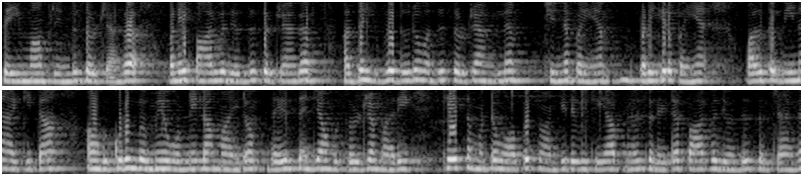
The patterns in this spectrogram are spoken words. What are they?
செய்யுமா அப்படின்னு சொல்கிறாங்க உடனே பார்வதி வந்து சொல்கிறாங்க அதான் இவ்வளோ தூரம் வந்து சொல்கிறாங்கல்ல சின்ன பையன் படிக்கிற பையன் வாழ்க்கை வீணாக்கிட்டா அவங்க குடும்பமே ஒன்றும் இல்லாமல் ஆகிடும் தயவு செஞ்சு அவங்க சொல்கிற மாதிரி கேஸை மட்டும் வாபஸ் வாங்கிட்டு விஜயா அப்படின்னு சொல்லிட்டு பார்வதி வந்து சொல்கிறாங்க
